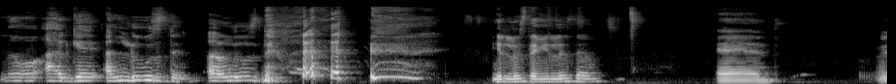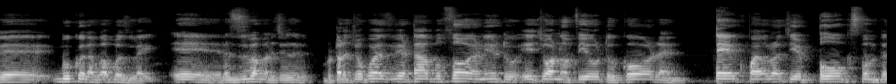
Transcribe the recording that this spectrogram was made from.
no I get I lose them I lose them. You lose them you lose them. And the book on the was like eh lazima mtachukua hizi vitabu so you need to each one of you to call and take biology books from the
